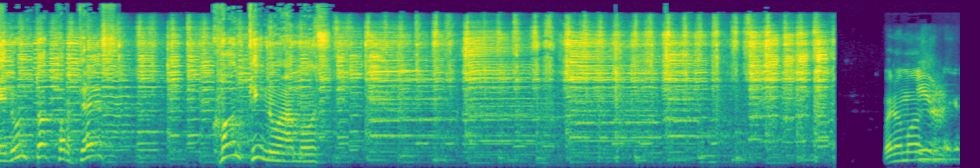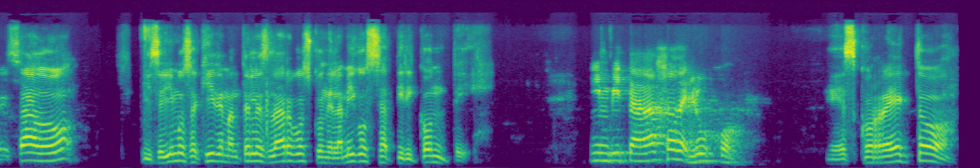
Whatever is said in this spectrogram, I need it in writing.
En un TOC por tres, continuamos. Bueno, hemos regresado y seguimos aquí de manteles largos con el amigo Satiriconte. Invitadazo de lujo. Es correcto.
